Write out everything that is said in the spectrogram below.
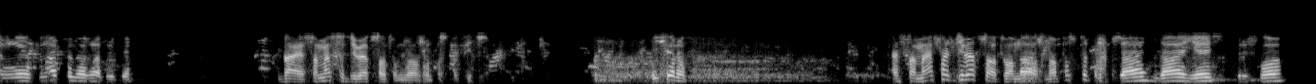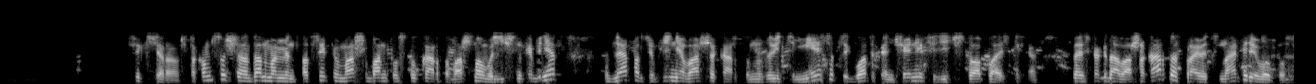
Мне смс должна прийти. Да, смс от 900 вам должен поступить. Еще раз. СМС от 900 вам Да. должно поступить. Да, да, есть, пришло. Фиксирую. В таком случае на данный момент подцепим вашу банковскую карту, ваш новый личный кабинет для подкрепления вашей карты. Назовите месяц и год окончания физического пластика. То есть, когда ваша карта отправится на перевыпуск.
